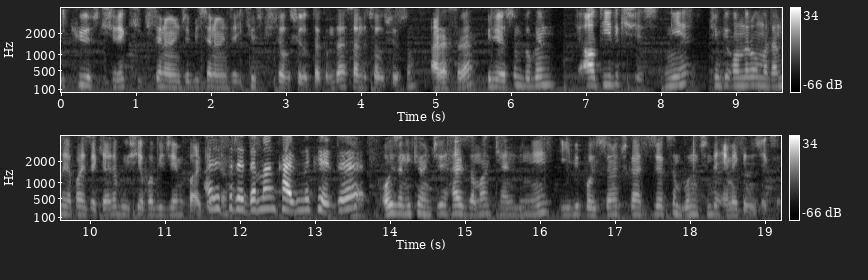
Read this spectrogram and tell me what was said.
200 kişilik 2 sene önce, 1 sene önce 200 kişi çalışıyorduk takımda. Sen de çalışıyorsun ara sıra. Biliyorsun bugün 6-7 kişiyiz. Niye? Çünkü onlar olmadan da yapay zekayla bu işi yapabileceğimi fark ettim. Ara sıra demen kalbimi kırdı. O yüzden ilk önce her zaman kendini iyi bir pozisyona çıkartacaksın. Bunun için de emek edeceksin.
